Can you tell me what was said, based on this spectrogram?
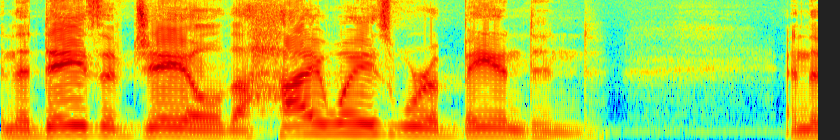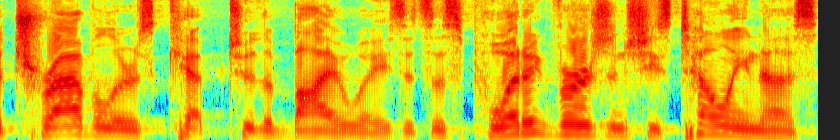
in the days of Jael, the highways were abandoned and the travelers kept to the byways. It's this poetic version she's telling us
